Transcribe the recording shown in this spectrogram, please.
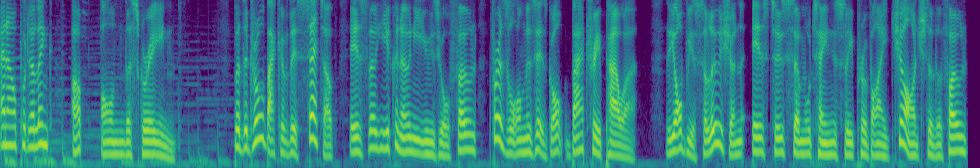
and I'll put a link up on the screen. But the drawback of this setup is that you can only use your phone for as long as it's got battery power. The obvious solution is to simultaneously provide charge to the phone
